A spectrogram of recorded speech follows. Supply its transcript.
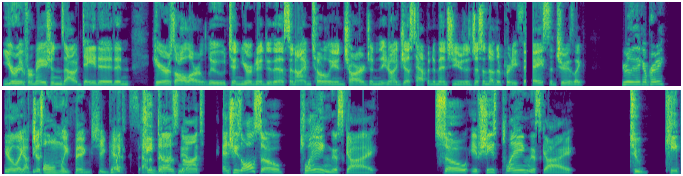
your information's outdated and here's all our loot and you're going to do this and I'm totally in charge and you know I just happened to mention you as just another pretty face and she was like you really think I'm pretty you know like yeah, just only thing she like gets. out she of that. does Yeah. not and she's also playing this guy so if she's playing this guy to keep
